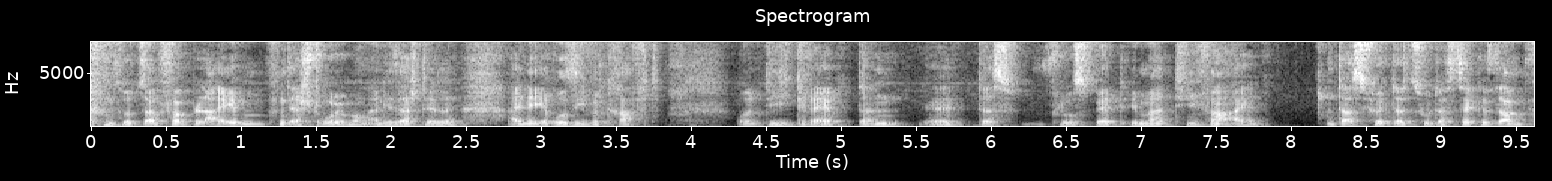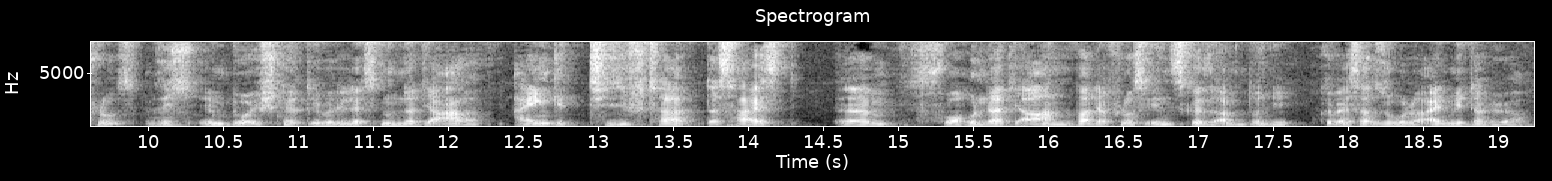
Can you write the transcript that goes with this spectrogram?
sozusagen Verbleiben der Strömung an dieser Stelle eine erosive Kraft. Und die gräbt dann äh, das Flussbett immer tiefer ein. Und das führt dazu, dass der Gesamtfluss sich im Durchschnitt über die letzten 100 Jahre eingetieft hat. Das heißt, ähm, vor 100 Jahren war der Fluss insgesamt und die Gewässersohle ein Meter höher.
